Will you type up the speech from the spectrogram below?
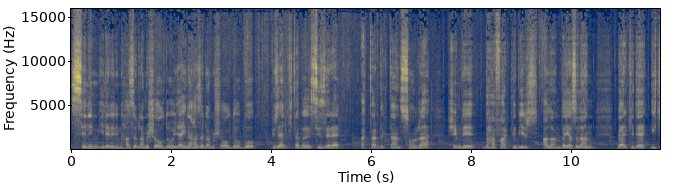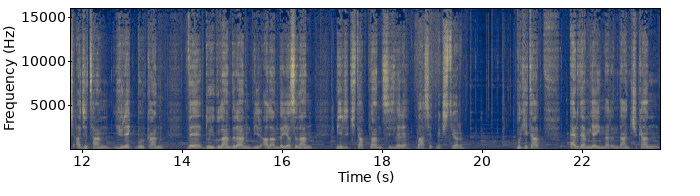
Selim İleri'nin hazırlamış olduğu, yayına hazırlamış olduğu bu güzel kitabı sizlere aktardıktan sonra şimdi daha farklı bir alanda yazılan, belki de iç acıtan, yürek burkan ve duygulandıran bir alanda yazılan bir kitaptan sizlere bahsetmek istiyorum. Bu kitap Erdem yayınlarından çıkan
